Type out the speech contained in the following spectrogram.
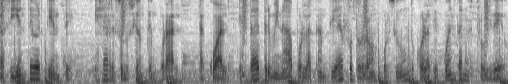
La siguiente vertiente es la resolución temporal, la cual está determinada por la cantidad de fotogramas por segundo con la que cuenta nuestro video.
